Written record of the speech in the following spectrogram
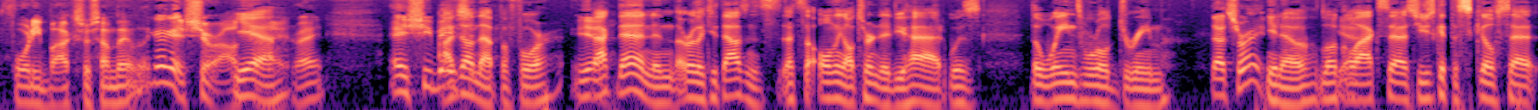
forty bucks or something. I was like, okay, sure, I'll Yeah. try it, right? And she I've done that before. Yeah. Back then, in the early 2000s, that's the only alternative you had was the Wayne's World dream. That's right. You know, local Yeah. access. You just get the skill set,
